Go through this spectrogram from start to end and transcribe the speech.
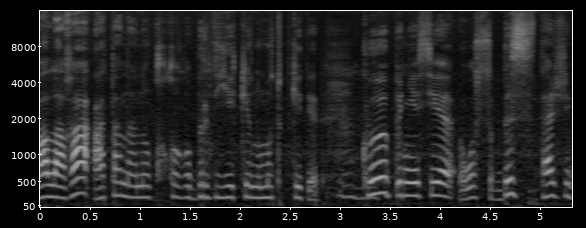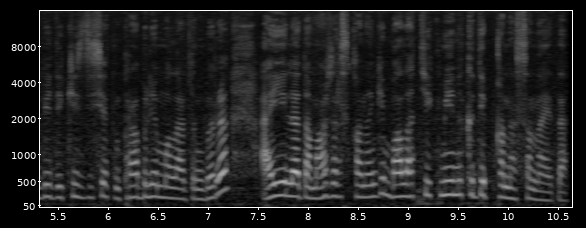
балаға ата ананың құқығы бірдей екенін ұмытып кетеді. Көбінесе осы біз тәжірибеде кездесетін проблемалардың бірі әйел адам ажырасқаннан кейін бала тек менікі деп қана санайды.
